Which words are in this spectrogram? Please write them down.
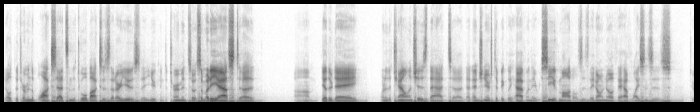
It'll determine the block sets and the toolboxes that are used that you can determine. So somebody asked uh, um, the other day, one of the challenges that, uh, that engineers typically have when they receive models is they don't know if they have licenses to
